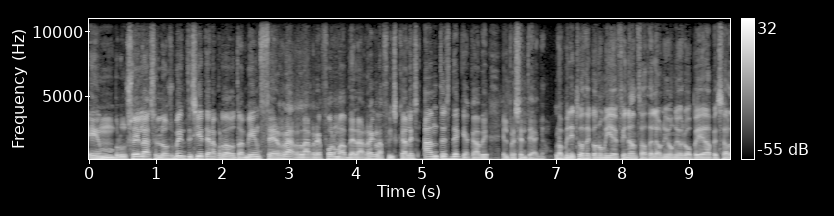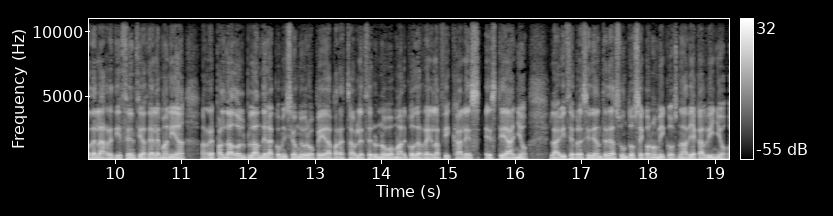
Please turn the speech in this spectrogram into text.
en Bruselas. Los 27 han acordado también cerrar la reforma de las reglas fiscales antes de que acabe el presente año. Los ministros de Economía y Finanzas de la Unión Europea, a pesar de las reticencias de Alemania, han respaldado el plan de la Comisión Europea para establecer un nuevo marco de reglas fiscales este año. La vicepresidente de Asuntos Económicos, Nadia Calviño,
